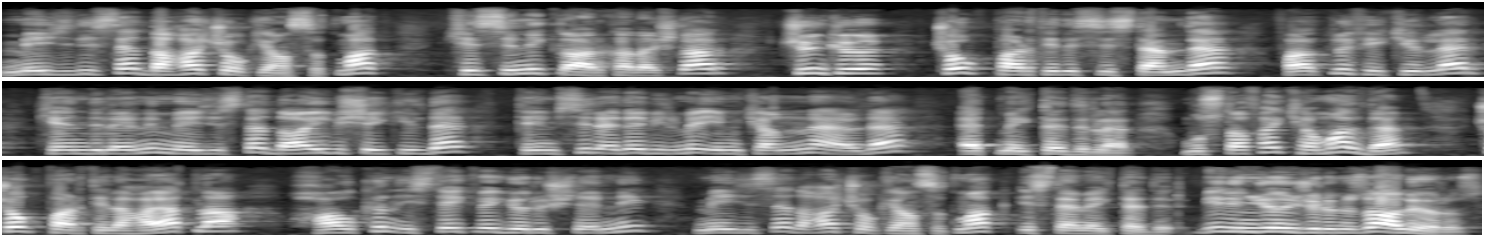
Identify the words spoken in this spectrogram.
meclise daha çok yansıtmak kesinlikle arkadaşlar. Çünkü çok partili sistemde farklı fikirler kendilerini mecliste daha iyi bir şekilde temsil edebilme imkanını elde etmektedirler. Mustafa Kemal de çok partili hayatla halkın istek ve görüşlerini meclise daha çok yansıtmak istemektedir. Birinci öncülümüzü alıyoruz.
